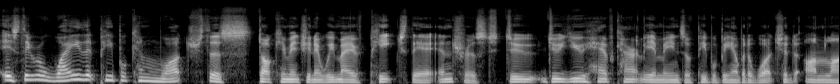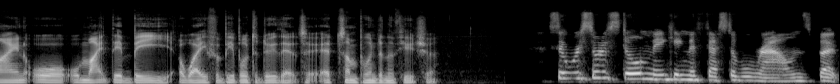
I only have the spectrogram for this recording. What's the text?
Is there a way that people can watch this documentary? Now, we may have piqued their interest. Do do you have currently a means of people being able to watch it online, or or might there be a way for people to do that at some point in the future? So we're sort of still making the festival rounds, but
